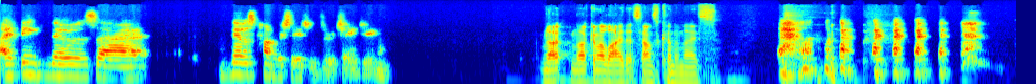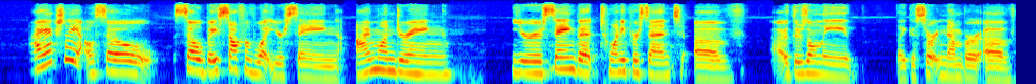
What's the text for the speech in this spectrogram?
I think those uh, those conversations are changing. I'm not I'm not gonna lie, that sounds kind of nice. I actually also, so based off of what you're saying, I'm wondering you're saying that 20% of, uh, there's only like a certain number of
